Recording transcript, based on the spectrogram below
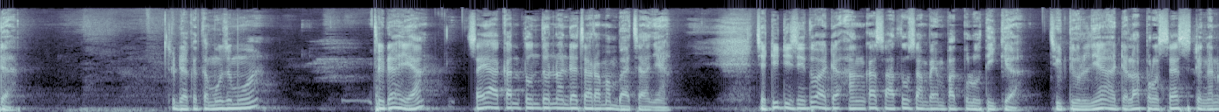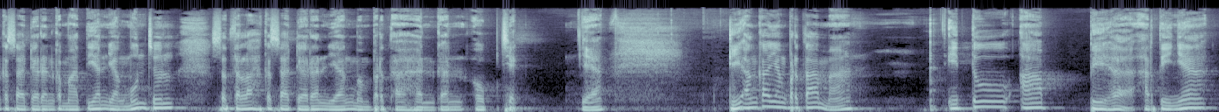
Ada. Sudah ketemu semua? Sudah ya? Saya akan tuntun Anda cara membacanya. Jadi di situ ada angka 1 sampai 43. Judulnya adalah proses dengan kesadaran kematian yang muncul setelah kesadaran yang mempertahankan objek. Ya, di angka yang pertama itu ABH, artinya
